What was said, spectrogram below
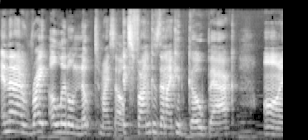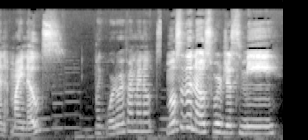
and then I write a little note to myself. It's fun because then I could go back on my notes. Like where do I find my notes? Most of the notes were just me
